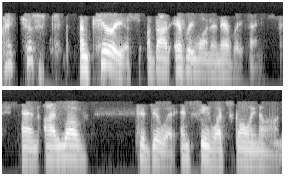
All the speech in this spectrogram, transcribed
I just am curious about everyone and everything. And I love to do it and see what's going on.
